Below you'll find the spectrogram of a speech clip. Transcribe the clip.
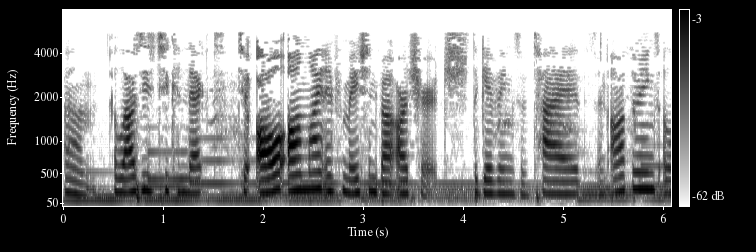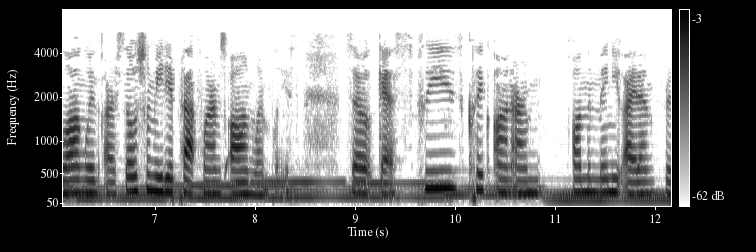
um, allows you to connect to all online information about our church, the givings of tithes and offerings, along with our social media platforms, all in one place. So, guests, please click on our on the menu item for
